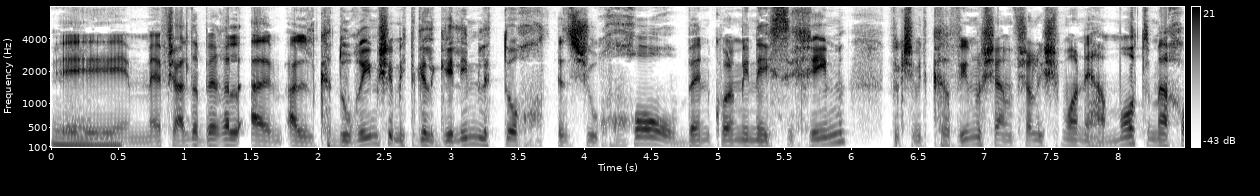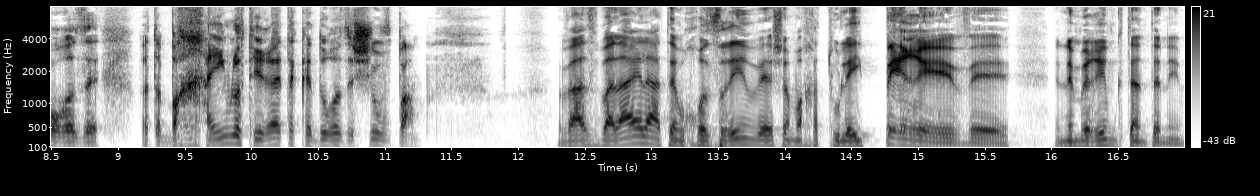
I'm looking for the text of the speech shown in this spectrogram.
אמ, אפשר לדבר על, על, על כדורים שמתגלגלים לתוך איזשהו חור בין כל מיני שיחים וכשמתקרבים לשם אפשר לשמוע נהמות מאחור הזה ואתה בחיים לא תראה את הכדור הזה שוב פעם. ואז בלילה אתם חוזרים ויש שם חתולי פרא ונמרים קטנטנים.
